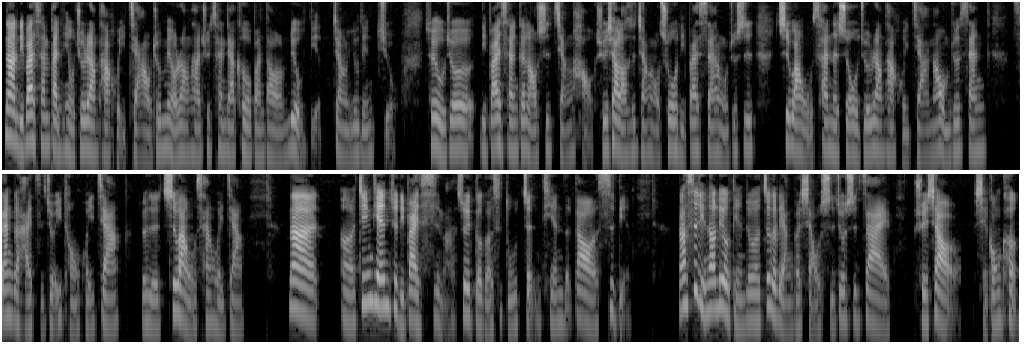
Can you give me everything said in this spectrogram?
那礼拜三半天，我就让他回家，我就没有让他去参加课后班到六点，这样有点久。所以我就礼拜三跟老师讲好，学校老师讲好说，礼拜三我就是吃完午餐的时候，我就让他回家，然后我们就三。三个孩子就一同回家，就是吃完午餐回家。那呃，今天就礼拜四嘛，所以哥哥是读整天的，到四点。然后四点到六点，就这个两个小时就是在学校写功课。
